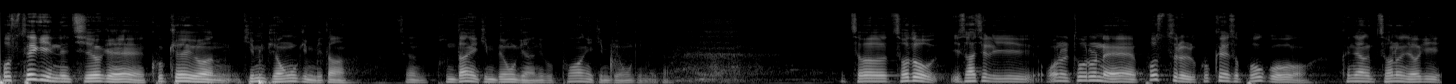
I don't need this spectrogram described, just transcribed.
포스텍이 있는 지역의 국회의원 김병욱입니다. 저는 분당의 김병욱이 아니고 포항의 김병욱입니다. 저 저도 이 사실 이 오늘 토론회 포스트를 국회에서 보고 그냥 저는 여기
